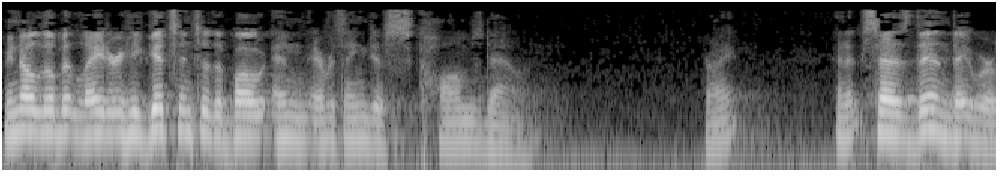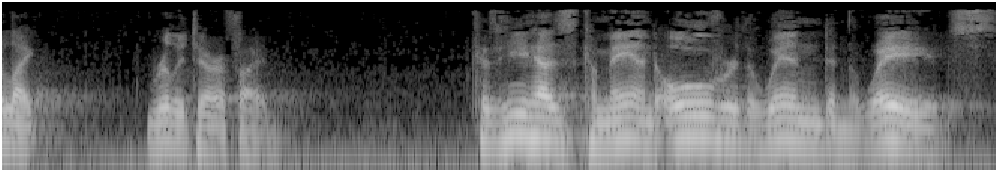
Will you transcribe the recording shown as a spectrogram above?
We know a little bit later He gets into the boat and everything just calms down. Right? And it says then they were like really terrified. Because He has command over the wind and the waves.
